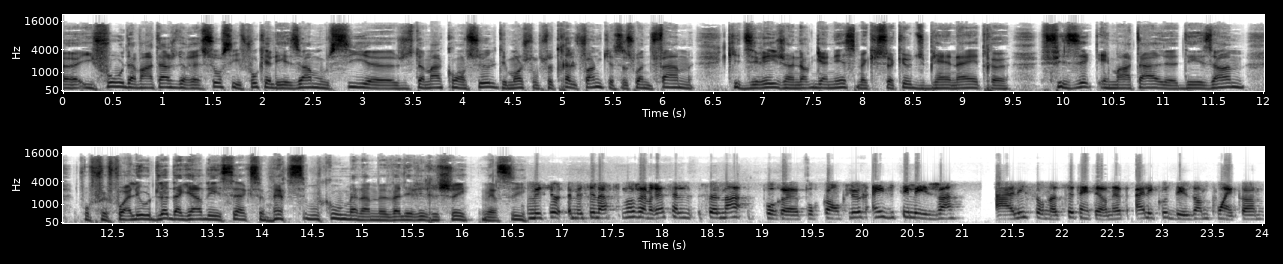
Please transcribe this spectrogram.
Euh, il faut davantage de ressources. Il faut que les hommes aussi, euh, justement, consultent. Et moi, je trouve ça très le fun que ce soit une femme qui dirige un organisme qui s'occupe du bien-être physique et mental des hommes. Il faut, faut, aller au-delà de la guerre des sexes. Merci beaucoup, Madame Valérie Richer. Merci. Monsieur, Monsieur Martineau, j'aimerais seulement, pour, pour conclure, inviter les gens à aller sur notre site internet à l'écoute des hommes.com.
